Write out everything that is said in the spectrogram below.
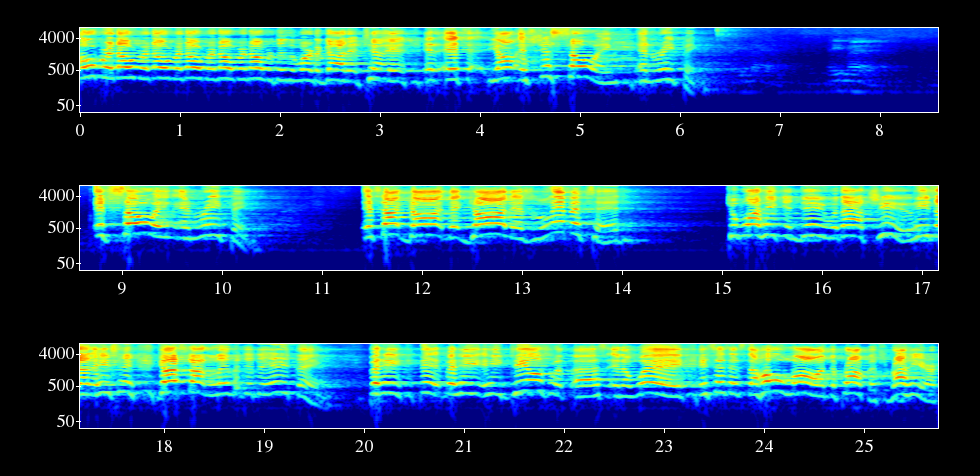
over and over and over and over and over and over through the Word of God. It tell, it, it, it's, y'all, it's just sowing and reaping. Amen. It's sowing and reaping. It's not God that God is limited to what He can do without you. He's, a, he's God's not limited to anything. But he, but he, he deals with us in a way, it says it's the whole law and the prophets right here,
